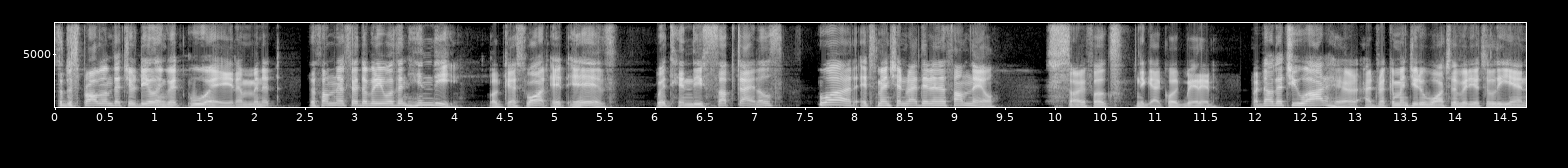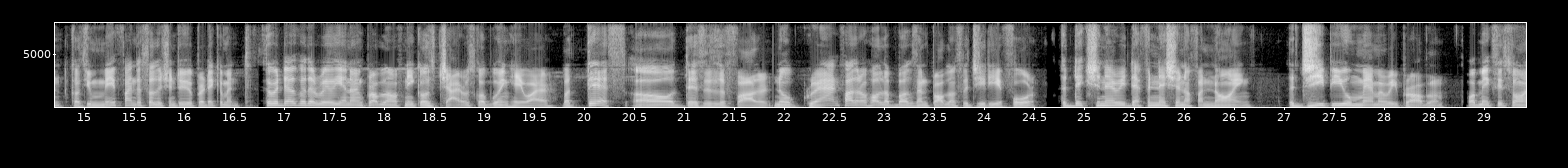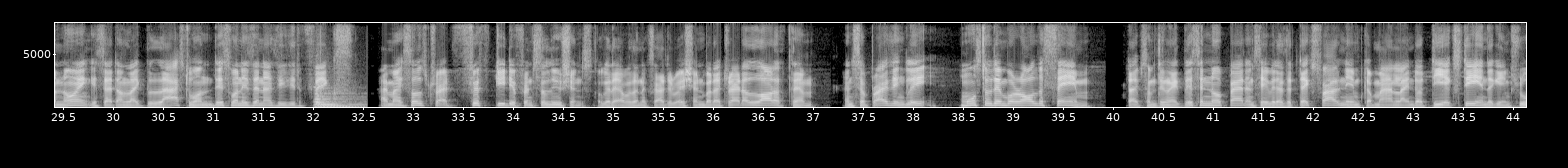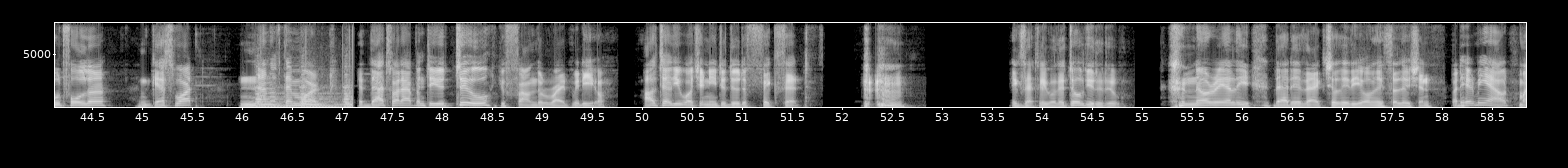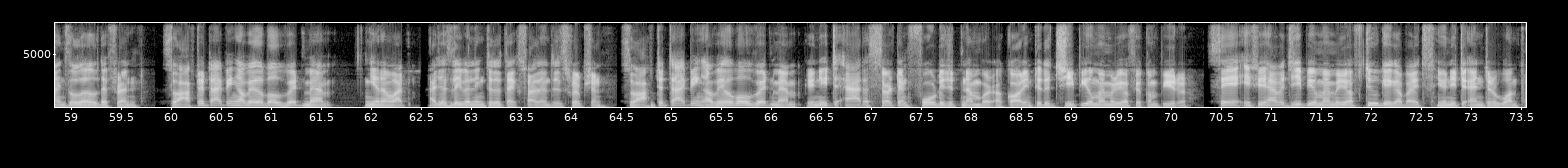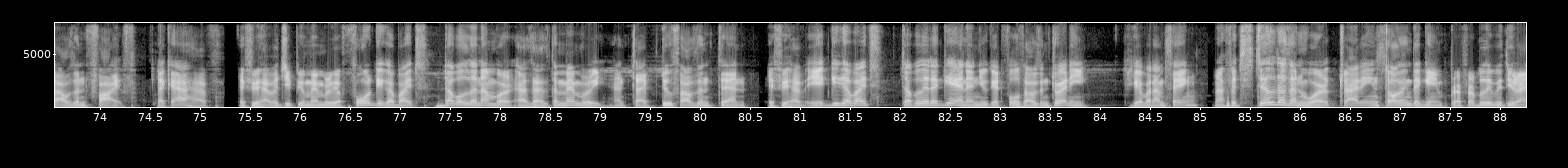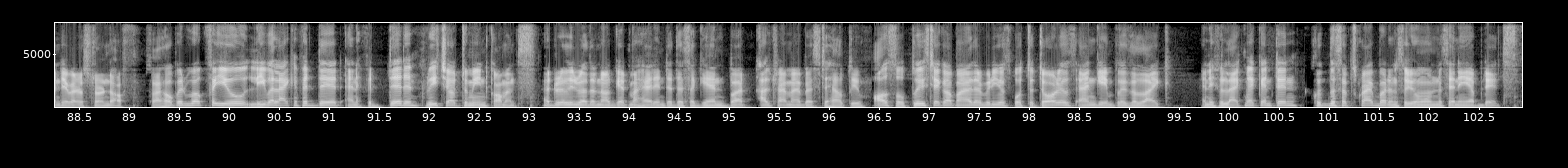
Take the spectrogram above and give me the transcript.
So this problem that you're dealing with, wait a minute. The thumbnail said the video was in Hindi. Well, guess what? It is. With Hindi subtitles. What? It's mentioned right there in the thumbnail. Sorry folks, you got clickbaited. But now that you are here, I'd recommend you to watch the video till the end, because you may find the solution to your predicament. So we dealt with a really annoying problem of Niko's gyroscope going haywire, but this, oh, this is the father, no, grandfather of all the bugs and problems with GTA 4. The dictionary definition of annoying, the GPU memory problem. What makes it so annoying is that unlike the last one, this one isn't as easy to fix. I myself tried 50 different solutions. Okay, that was an exaggeration, but I tried a lot of them. And surprisingly, most of them were all the same. Type something like this in Notepad and save it as a text file named commandline.txt in the game's root folder. And guess what? None of them work. If that's what happened to you too, you found the right video. I'll tell you what you need to do to fix it. exactly what I told you to do. no, really, that is actually the only solution. But hear me out, mine's a little different. So after typing available vidmem, you know what? I just leave a link to the text file in the description. So after typing available vidmem, you need to add a certain 4-digit number according to the GPU memory of your computer. Say if you have a GPU memory of 2 gigabytes, you need to enter 1005, like I have. If you have a GPU memory of 4 gigabytes, double the number as has the memory and type 2010. If you have 8 gigabytes, double it again and you get 4020. You get what I'm saying? Now, if it still doesn't work, try reinstalling the game, preferably with your antivirus turned off. So I hope it worked for you. Leave a like if it did, and if it didn't, reach out to me in comments. I'd really rather not get my head into this again, but I'll try my best to help you. Also, please check out my other videos, both tutorials and gameplays alike. And if you like my content, click the subscribe button so you won't miss any updates.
